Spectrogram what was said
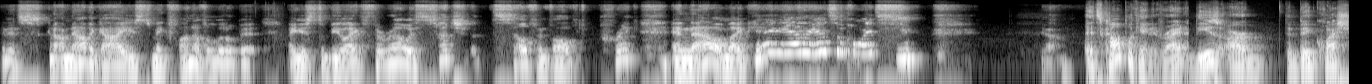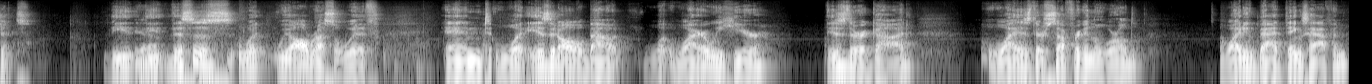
And it's, I'm now the guy I used to make fun of a little bit. I used to be like, Thoreau is such a self involved prick. And now I'm like, yeah, yeah, they had some points. yeah. It's complicated, right? These are the big questions. The, yeah. the, this is what we all wrestle with. And what is it all about? What, why are we here? Is there a God? Why is there suffering in the world? Why do bad things happen?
